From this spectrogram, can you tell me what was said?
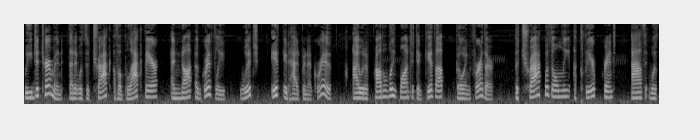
We determined that it was the track of a black bear and not a grizzly, which, if it had been a grizz, I would have probably wanted to give up going further. The track was only a clear print as it was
